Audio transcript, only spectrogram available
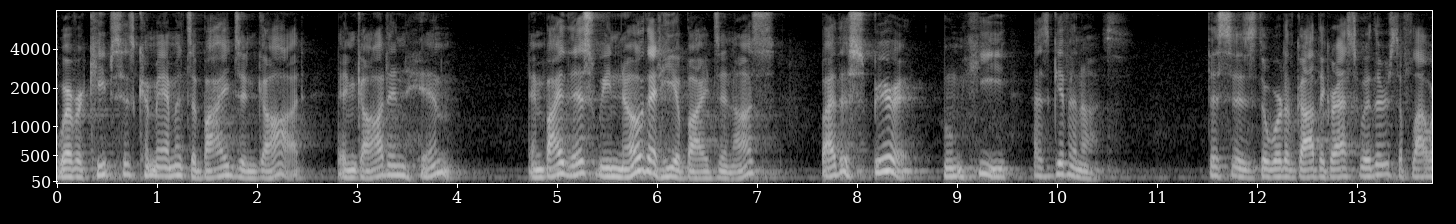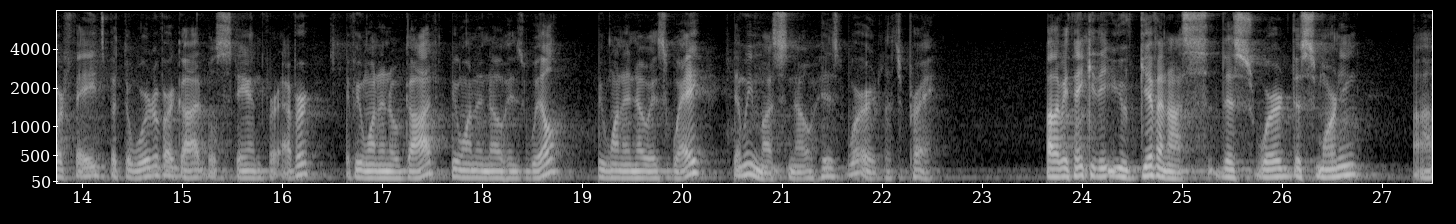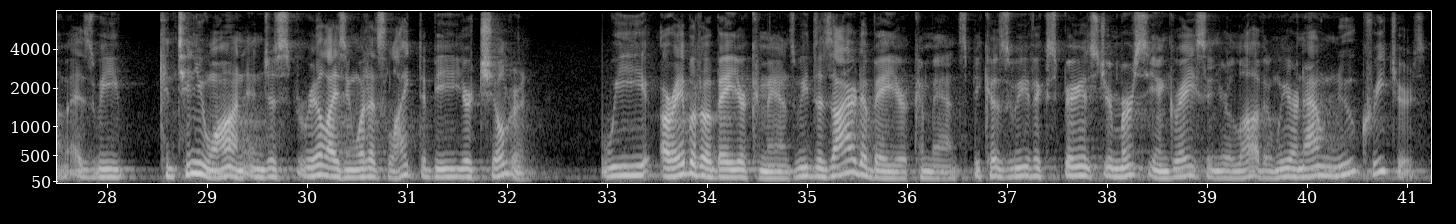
Whoever keeps his commandments abides in God, and God in him. And by this we know that he abides in us, by the Spirit whom he has given us. This is the word of God. The grass withers, the flower fades, but the word of our God will stand forever. If we want to know God, if we want to know his will, if we want to know his way, then we must know his word. Let's pray. Father, we thank you that you've given us this word this morning um, as we continue on and just realizing what it's like to be your children. We are able to obey your commands. We desire to obey your commands because we've experienced your mercy and grace and your love, and we are now new creatures.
